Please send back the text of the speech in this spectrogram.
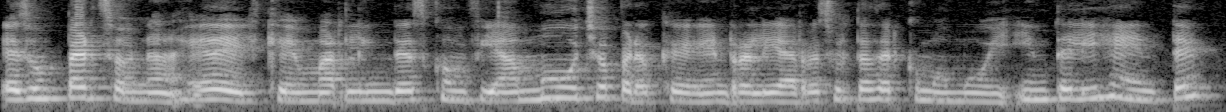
Es un personaje del que Marlene desconfía mucho, pero que en realidad resulta ser como muy inteligente.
